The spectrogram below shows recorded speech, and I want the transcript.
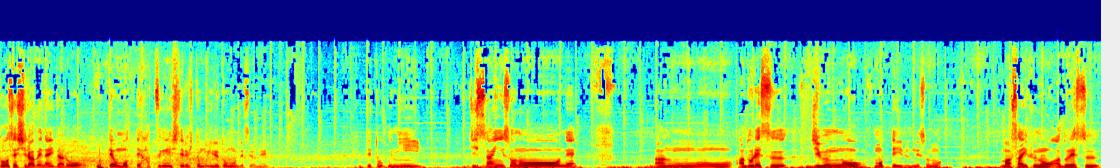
どうせ調べないだろうって思って発言してる人もいると思うんですよね。で特に実際にそのねあのー、アドレス自分の持っているねその、まあ、財布のアドレス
